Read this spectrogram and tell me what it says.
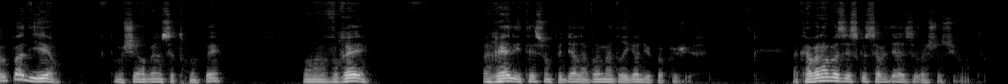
ne veut pas dire que Moshe Rabbeinu s'est trompé dans la vraie réalité, si on peut dire, la vraie madriga du peuple juif. La Kavanah ce que ça veut dire, c'est la chose suivante.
